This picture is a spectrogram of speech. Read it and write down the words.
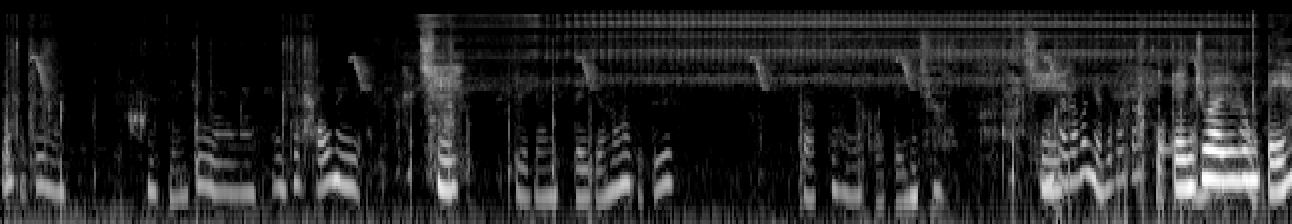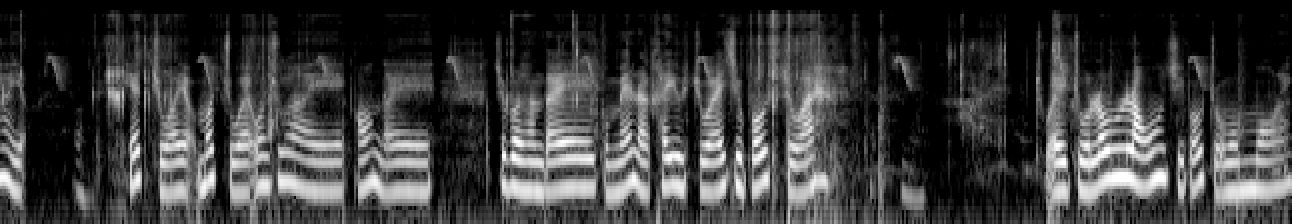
sống phải cái này một tiền cho là ông cho khấu này ạ. À chè để cho để cho nó của tứ ta cho hay có tiền cho bao có tên chua luôn té hay ạ hết chua ạ mất chua ôn chua hay con này chú bảo thằng đây của mẹ là khai chua chú bảo chua chua chua lâu lâu chỉ bảo chua mò mò này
